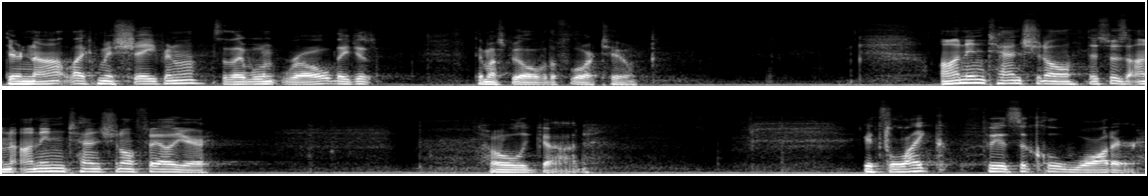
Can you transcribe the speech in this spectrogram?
They're not like misshapen, so they won't roll. They just, they must be all over the floor too. Unintentional. This was an unintentional failure. Holy God. It's like physical water.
